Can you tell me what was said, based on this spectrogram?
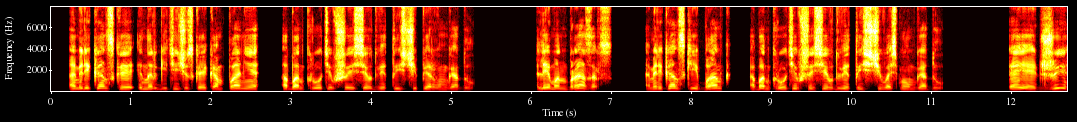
– американская энергетическая компания, обанкротившаяся в 2001 году. Lehman Brothers – американский банк, обанкротившийся в 2008 году. AIG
